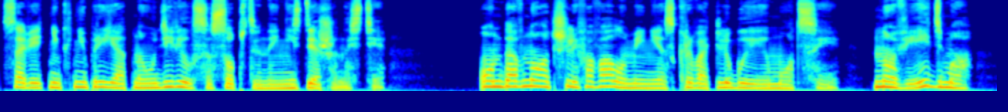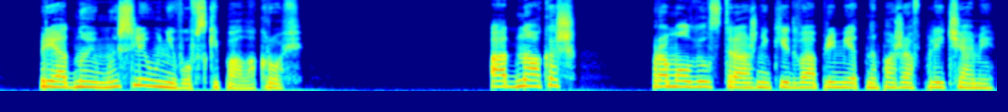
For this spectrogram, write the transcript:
Советник неприятно удивился собственной несдержанности. Он давно отшлифовал умение скрывать любые эмоции. Но ведьма... При одной мысли у него вскипала кровь. «Однако ж», — промолвил стражник, едва приметно пожав плечами,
